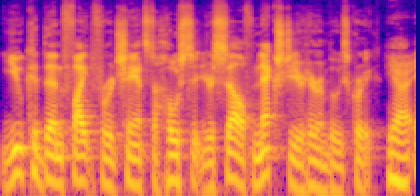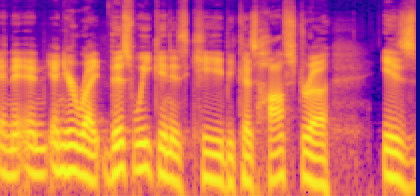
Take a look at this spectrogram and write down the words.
you could then fight for a chance to host it yourself next year here in Buies Creek. Yeah, and and and you're right. This weekend is key because Hofstra is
